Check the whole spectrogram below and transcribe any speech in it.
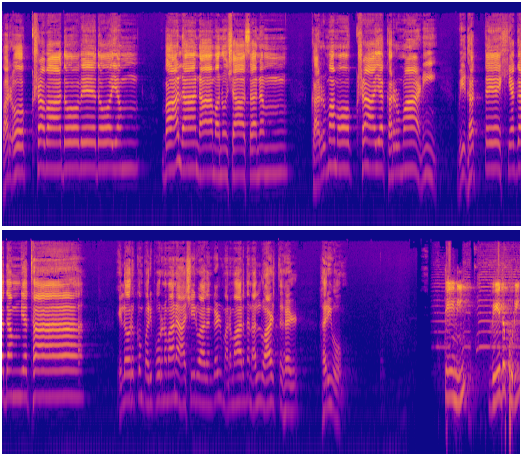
பரோக்ஷவாதோ வேதோயம் பாலானாமனுசாசனம். கர்மமோக்ஷாய கர்மாணி விதத்தே ஹியகதம் யதா. எல்லோருக்கும் பரிபூர்ணமான ஆசீர்வாதங்கள் மனமார்ந்த நல்வாழ்த்துகள். ஹரி ஓம். தேனி வேதபுரி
